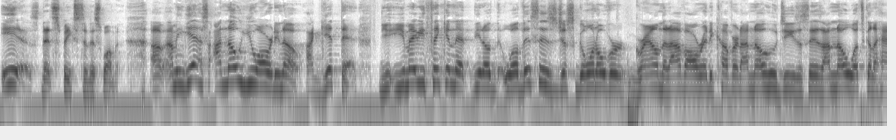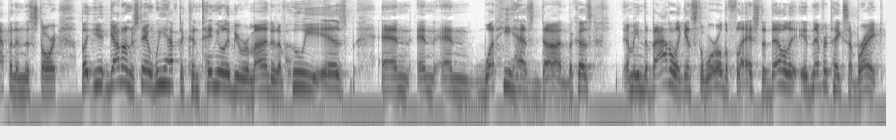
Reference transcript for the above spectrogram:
is that speaks to this woman. Uh, I mean, yes, I know you already know. I get that. You, you may be thinking that, you know, well, this is just going over ground that I've already covered. I know who Jesus is. I know what's going to happen in this story. But you got to understand, we have to continually be reminded of who he is and, and, and what he has done because I mean, the battle against the world, the flesh, the devil, it, it never takes a break.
